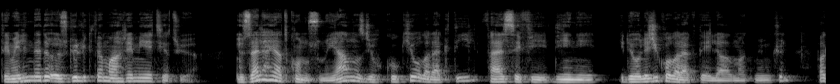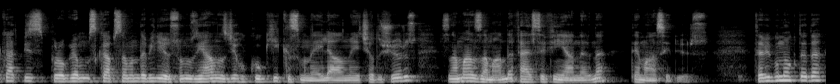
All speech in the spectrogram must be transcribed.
Temelinde de özgürlük ve mahremiyet yatıyor. Özel hayat konusunu yalnızca hukuki olarak değil, felsefi, dini, ideolojik olarak da ele almak mümkün. Fakat biz programımız kapsamında biliyorsunuz yalnızca hukuki kısmını ele almaya çalışıyoruz. Zaman zaman da felsefi yanlarına temas ediyoruz. Tabi bu noktada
